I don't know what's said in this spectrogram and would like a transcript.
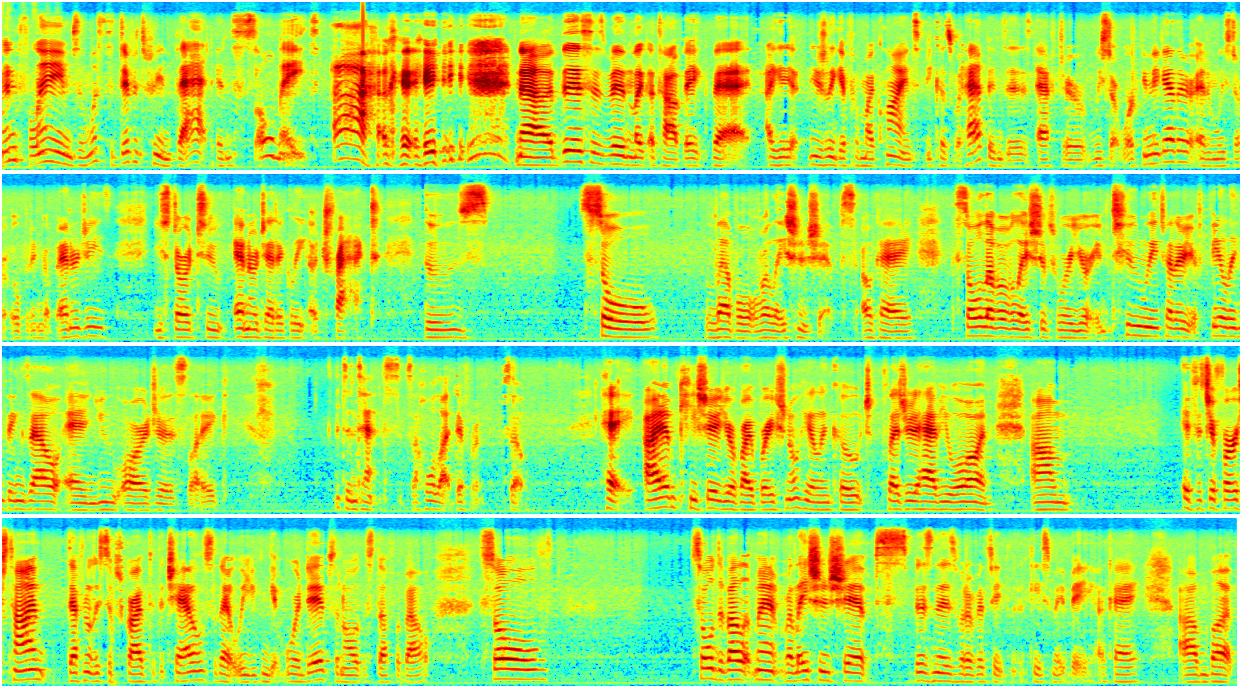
twin flames and what's the difference between that and soulmates? Ah okay. Now this has been like a topic that i get, usually get from my clients because what happens is after we start working together and we start opening up energies you start to energetically attract those soul level relationships okay? Soul level relationships where you're in tune with each other you're feeling things out and you are just like it's intense. It's a whole lot different. So, hey, I am Keisha, your vibrational healing coach. Pleasure to have you on. Um, if it's your first time, definitely subscribe to the channel so that way you can get more dibs and all the stuff about soul, soul development, relationships, business, whatever the case may be. Okay, um, but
